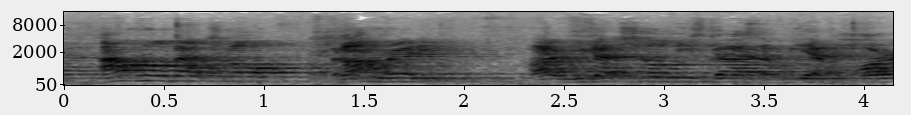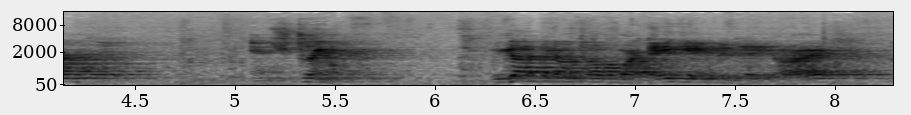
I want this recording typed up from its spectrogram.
I don't know about y'all, but I'm ready. All right, we got to show these guys that we have heart and strength. We got to be on top of our A game today, all right?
